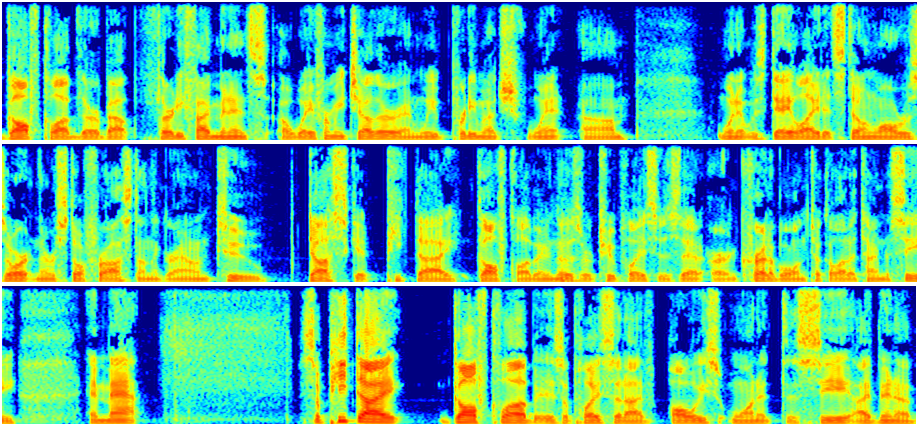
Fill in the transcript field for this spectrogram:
golf club. They're about 35 minutes away from each other, and we pretty much went um, when it was daylight at Stonewall Resort and there was still frost on the ground to dusk at Pete Dye Golf Club. I mean, those are two places that are incredible and took a lot of time to see. And Matt, so Pete Dye Golf Club is a place that I've always wanted to see. I've been a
